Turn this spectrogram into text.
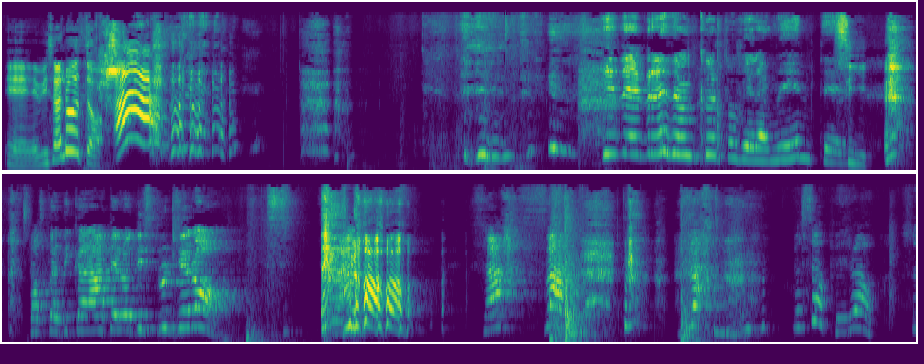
E vi saluto. Ah! Ti sei preso un colpo veramente? Sì. Posta di karate lo distruggerò. No! Sa, sa, sa. Lo so però, se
